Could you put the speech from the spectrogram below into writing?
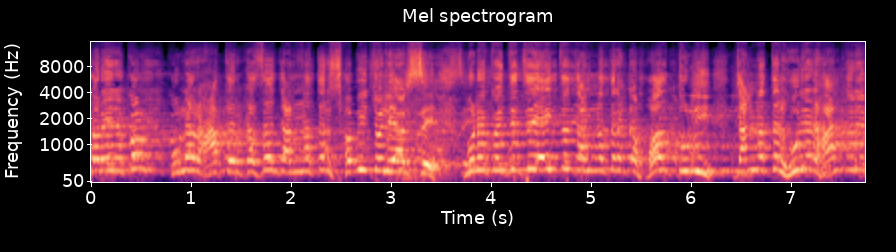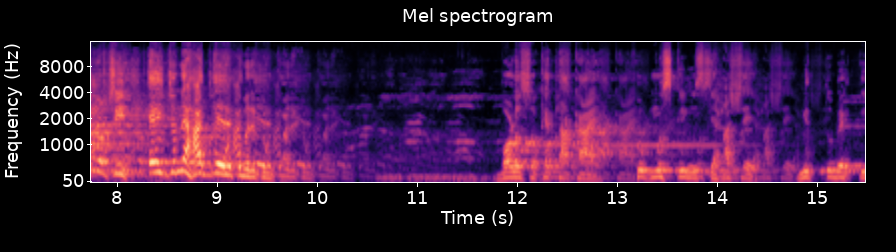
করে এরকম? ওনার হাতের কাছে জান্নাতের ছবি চলে আসছে। মনে কইতেছে, এই তো জান্নাতের একটা ফল তুলি, জান্নাতের হুরের হাত ধরে বসি এই জন্য হাত দিয়ে এরকম এরকম বড় চোখে তাকায়, খুব মুস্কি মুস্কি হাসে, মৃত্যু ব্যক্তি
